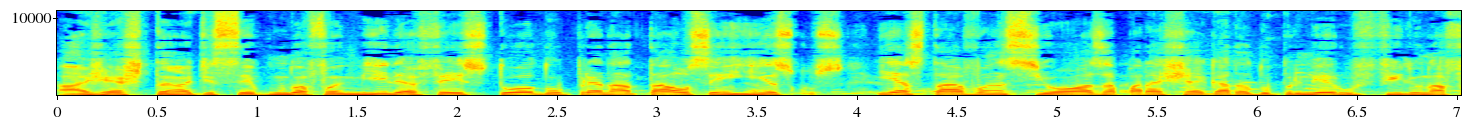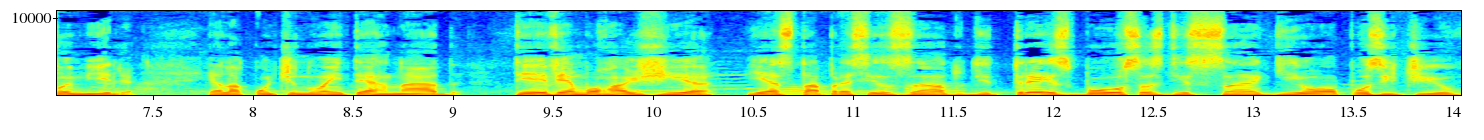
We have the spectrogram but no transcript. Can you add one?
A gestante, segundo a família, fez todo o pré-natal sem riscos e estava ansiosa para a chegada do primeiro filho na família. Ela continua internada, teve hemorragia e está precisando de três bolsas de sangue O positivo.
